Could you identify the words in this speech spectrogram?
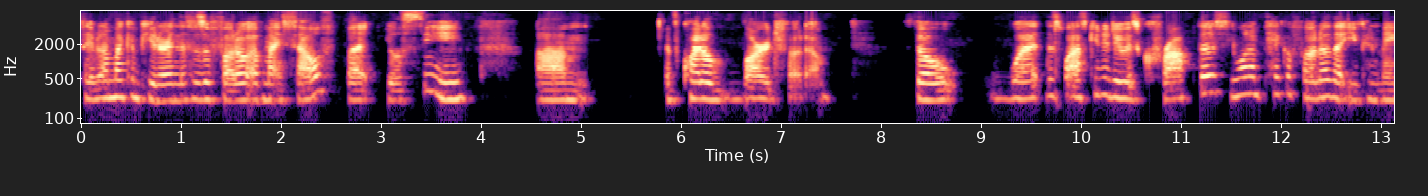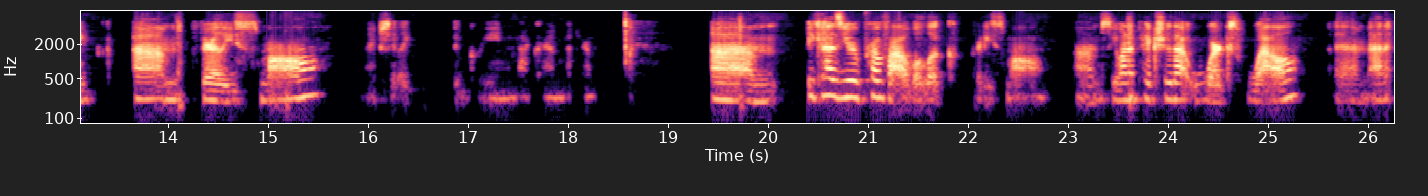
saved on my computer, and this is a photo of myself. But you'll see um, it's quite a large photo. So what this will ask you to do is crop this. You want to pick a photo that you can make um, fairly small. Actually, like the green background better. Um, because your profile will look pretty small. Um, so you want a picture that works well um, and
